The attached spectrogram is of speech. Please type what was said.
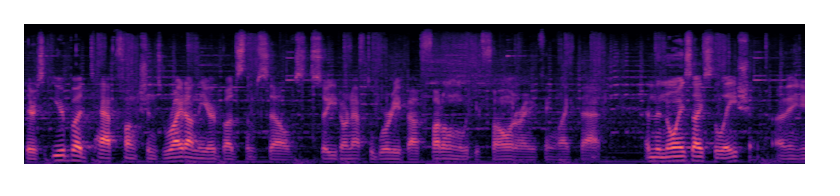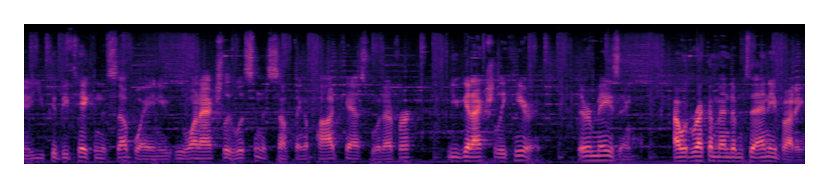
There's earbud tap functions right on the earbuds themselves, so you don't have to worry about fuddling with your phone or anything like that. And the noise isolation. I mean, you could be taking the subway and you, you want to actually listen to something, a podcast, whatever, you can actually hear it. They're amazing. I would recommend them to anybody.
